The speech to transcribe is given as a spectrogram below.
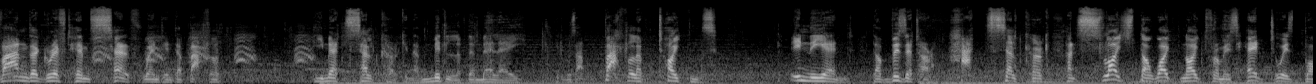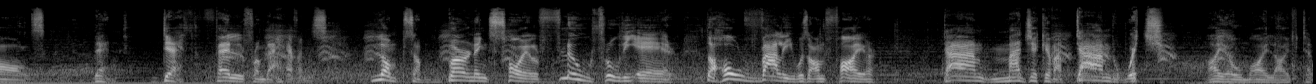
Vandergrift himself went into battle. He met Seltkirk in the middle of the melee. It was a battle of titans. In the end, the Visitor hacked Seltkirk and sliced the White Knight from his head to his balls. Then, death fell from the heavens. Lumps of burning soil flew through the air. The whole valley was on fire. Damned magic of a damned witch. I owe my life to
